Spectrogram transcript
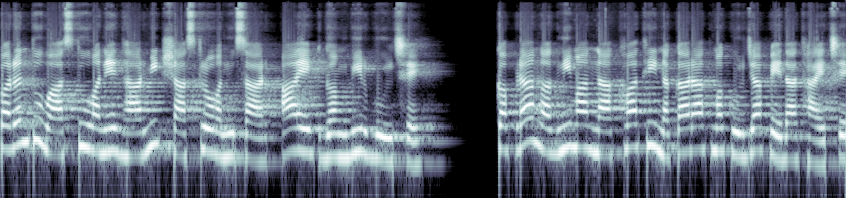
પરંતુ વાસ્તુ અને ધાર્મિક શાસ્ત્રો અનુસાર આ એક ગંભીર ભૂલ છે. કપડાં અગ્નિમાં નાખવાથી નકારાત્મક ઊર્જા પેદા થાય છે,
